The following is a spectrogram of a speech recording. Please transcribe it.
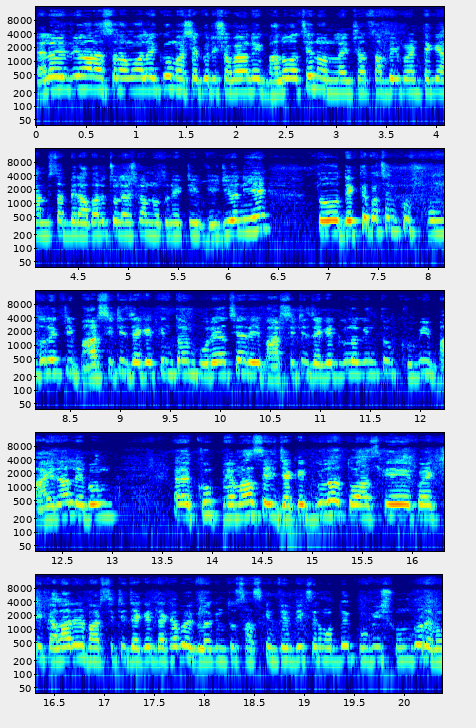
হ্যালো এভরিওয়ান আসসালামু আলাইকুম। আশা করি সবাই অনেক ভালো আছেন। অনলাইন শপ সাব্বির পয়েন্ট থেকে আমি সাব্বির আবারও চলে আসলাম নতুন একটি ভিডিও নিয়ে। তো দেখতে পাচ্ছেন খুব সুন্দর একটি ভার্সিটি জ্যাকেট কিন্তু আমি পরে আছি। আর এই ভার্সিটি জ্যাকেটগুলো কিন্তু খুবই ভাইরাল এবং খুব ফেমাস এই জ্যাকেটগুলো তো আজকে কয়েকটি কালারের ভার্সিটি জ্যাকেট দেখাবো। এগুলো কিন্তু সাসকিন ফেব্রিক্স এর মধ্যে খুবই সুন্দর এবং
